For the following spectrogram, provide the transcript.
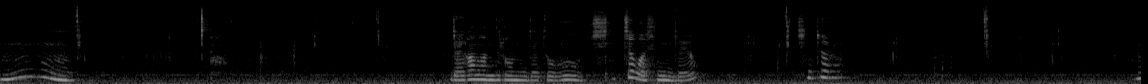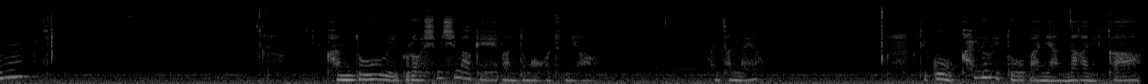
음, 내가 만들었는데도 진짜 맛있는데요? 진짜로? 음. 간도 일부러 심심하게 만든 거거든요. 괜찮나요? 그리고 칼로리도 많이 안 나가니까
